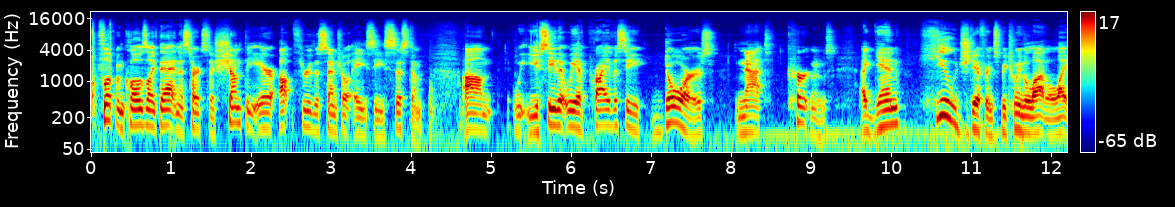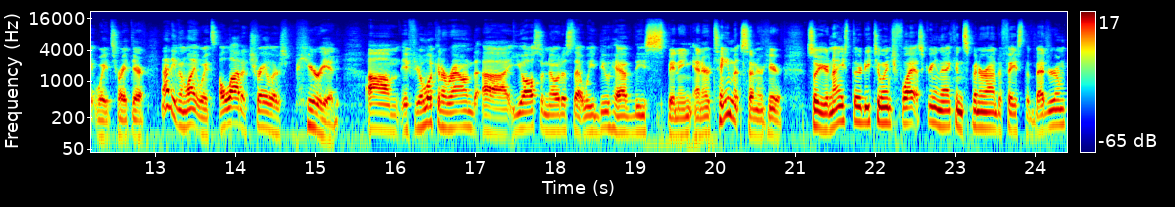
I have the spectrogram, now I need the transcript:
Flip them closed like that and it starts to shunt the air up through the central AC system. Um, we, you see that we have privacy doors, not curtains. Again, huge difference between a lot of lightweights right there. Not even lightweights, a lot of trailers, period. Um, if you're looking around, uh, you also notice that we do have the spinning entertainment center here. So your nice 32-inch flat screen that can spin around to face the bedroom.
